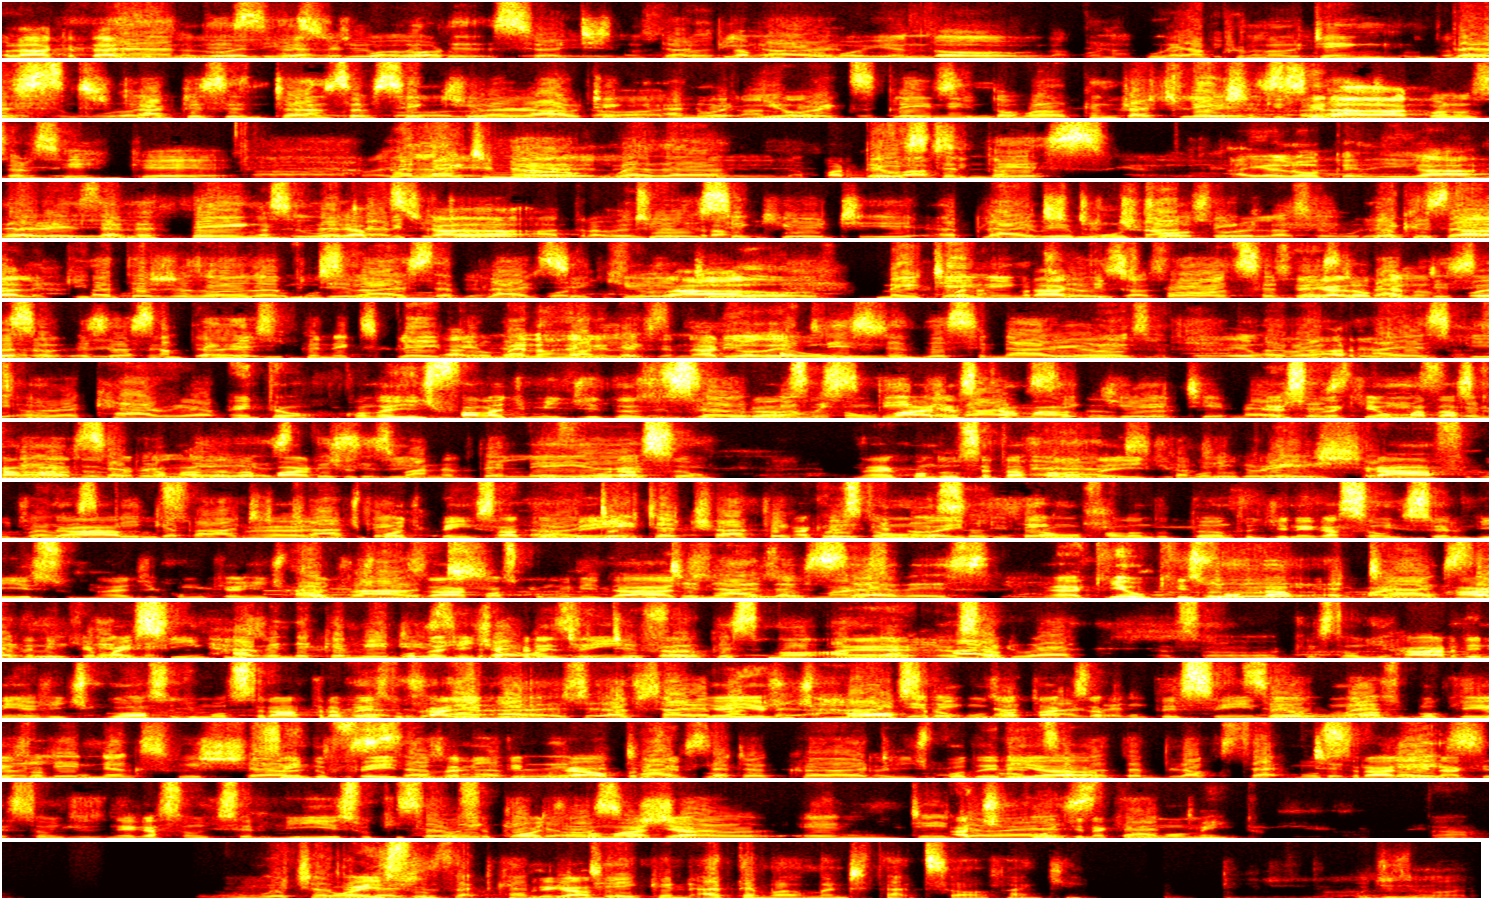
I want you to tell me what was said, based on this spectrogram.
Hola, ¿qué tal? Te And saluda this Elías has de to do with Ecuador. the Eh, search nosotros dot estamos BR. promoviendo las buenas We are prácticas de promoting enrutamiento best seguro y practice in terms of por todo lo que secure usted routing estaba and what you explicando, were te explaining. felicito. Well, Eh, congratulations for that. quisiera conocer si es que a raíz I'd de like to esto, know de la- whether, de la parte Based on básica, this, hay algo que diga there is eh, anything la that seguridad has to aplicada do a través de to tráfico. security Porque applied vi to mucho sobre traffic. la seguridad because aplicada I- al equipo, but there's a lot en of como si, device ¿no? Dejar applied puertos security, cerrados, maintaining closed prácticas. ports and Si hay best algo que nos practices. puedes So is referir there frente something a that eso? you can explain a lo in menos en el context? escenario de At un, least in the de un scenario ISP, un of an carrier, ISP or a carrier. Então, quando a gente fala de medidas de So segurança, we são várias camadas. Né? Essa daqui é uma das camadas, a camada da parte de configuração. Né? Quando você está falando and aí de quando tem tráfego de dados, né? a gente pode pensar Uh, também na questão daí que think falando tanto de negação de serviço, né? de como que a gente pode utilizar com as comunidades coisas mais. É, Aqui eu quis focar muito mais no hardening, que é mais simples. Quando a gente apresenta the essa essa questão de hardening, a gente gosta de mostrar através do Uh, Kali uh, Linux, e aí a gente mostra alguns ataques acontecendo e alguns bloqueios sendo feitos ali em tempo real, por exemplo. A gente poderia of na questão de negação de serviço, o que, que So we você pode tomar de atitude naquele momento. Tá? which Então are é the isso. measures that can be Obrigado. taken at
